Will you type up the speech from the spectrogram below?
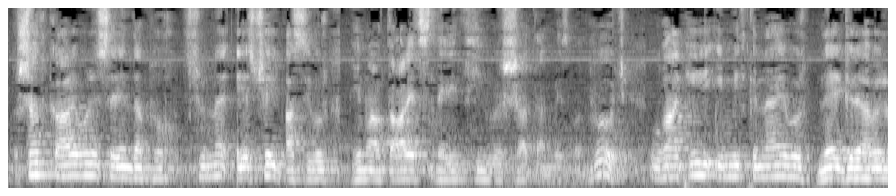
Շատ կարևոր է սերնդափոխությունը։ Ես չէի ասի, որ հիմա տարեցների թիվը շատ է մեծ, ոչ, ուղղակի իմ միտքը նա է, որ ներգրավել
